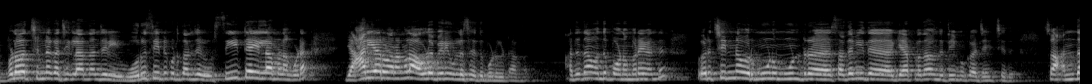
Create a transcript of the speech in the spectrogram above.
எவ்வளோ சின்ன கட்சிகளாக இருந்தாலும் சரி ஒரு சீட்டு கொடுத்தாலும் சரி ஒரு சீட்டே இல்லாமலாம் கூட யார் யார் வராங்களோ அவ்வளோ பேரையும் உள்ளே சேர்த்து போட்டுக்கிட்டாங்க. அதுதான் வந்து போன முறை வந்து ஒரு சின்ன ஒரு மூணு மூன்று சதவீத கேப்பில் தான் வந்து திமுக ஜெயிச்சது. ஸோ அந்த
